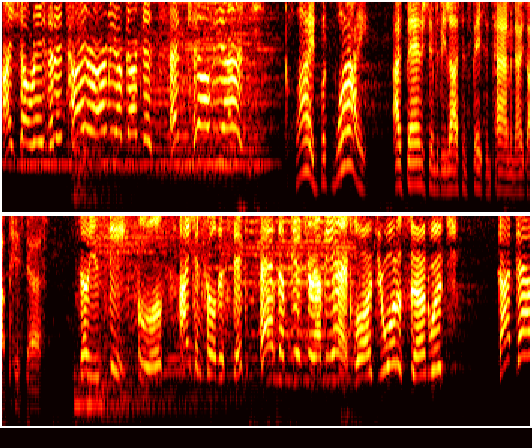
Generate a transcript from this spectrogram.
I shall raise an entire army of darkness and kill the earth. Clyde, but why? I banished him to be lost in space and time, and now he's all pissed off. So you see, fools, I control the stick and the future of the earth. Clyde, do you want a sandwich? Not now,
